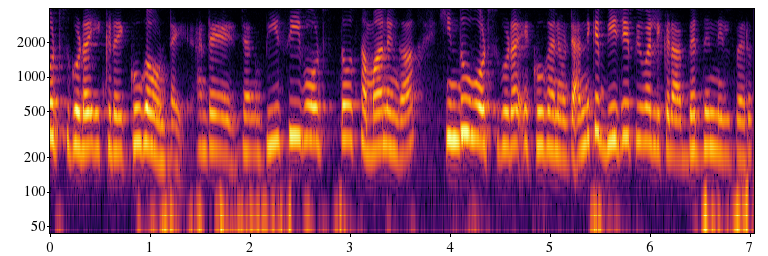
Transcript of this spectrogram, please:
ఓట్స్ కూడా ఇక్కడ ఎక్కువగా ఉంటాయి. అంటే జన బీసీ ఓట్స్తో సమానంగా హిందూ ఓట్స్ కూడా ఎక్కువగానే ఉంటాయి. అందుకే బీజేపీ వాళ్ళు ఇక్కడ అభ్యర్థిని నిలిపారు.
